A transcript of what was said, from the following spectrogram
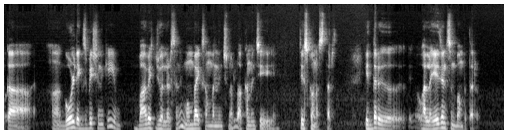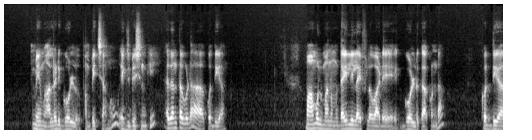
ఒక గోల్డ్ ఎగ్జిబిషన్కి బావేష్ జ్యువెలర్స్ అని ముంబైకి సంబంధించిన వాళ్ళు అక్కడ నుంచి తీసుకొని వస్తారు. ఇద్దరు వాళ్ళ ఏజెంట్స్ని పంపుతారు. మేము ఆల్రెడీ గోల్డ్ పంపించాము ఎగ్జిబిషన్కి. అదంతా కూడా కొద్దిగా మామూలు మనం డైలీ లైఫ్లో వాడే గోల్డ్ కాకుండా కొద్దిగా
